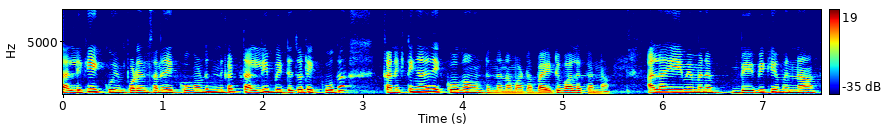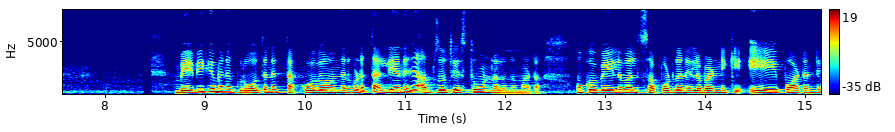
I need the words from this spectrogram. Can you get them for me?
తల్లికి ఎక్కువ ఇంపార్టెన్స్ అనేది ఎక్కువగా ఉంటుంది. ఎందుకంటే తల్లి బిడ్డతో ఎక్కువగా కనెక్టింగ్ అనేది ఎక్కువగా ఉంటుందన్నమాట బయట వాళ్ళకన్నా. అలా ఏమేమైనా బేబీకి ఏమైనా బేబీకి ఏమైనా గ్రోత్ అనేది తక్కువగా ఉందని కూడా తల్లి అనేది అబ్జర్వ్ చేస్తూ ఉండాలన్నమాట. ఒకవేళ వాళ్ళు సపోర్ట్గా నిలబడడానికి ఏ పార్ట్ అంటే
